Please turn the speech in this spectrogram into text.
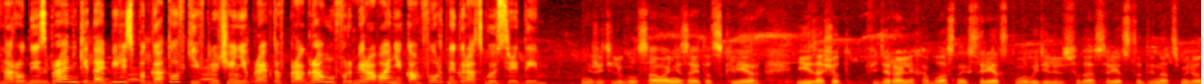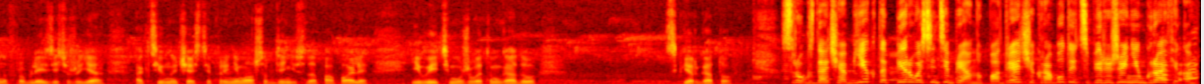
Народные избранники добились подготовки и включения проекта в программу формирования комфортной городской среды. Жители голосования за этот сквер. И за счет федеральных областных средств мы выделили сюда средства, 12 миллионов рублей. Здесь уже я активное участие принимал, чтобы деньги сюда попали. И вы видите, мы уже в этом году сквер готов. Срок сдачи объекта 1 сентября, но подрядчик работает с опережением графика.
